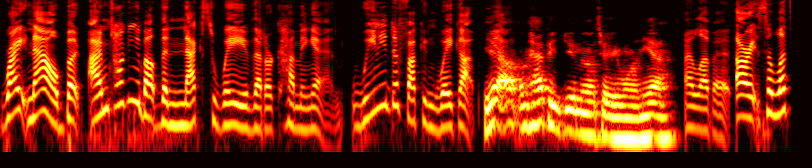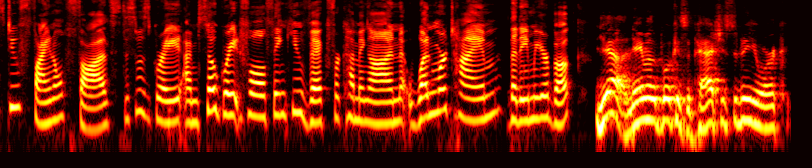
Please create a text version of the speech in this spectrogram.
Right now, but I'm talking about the next wave that are coming in. We need to fucking wake up. Yeah, I'm happy to do a military one. Yeah. I love it. All right, so let's do final thoughts. This was great. I'm so grateful. Thank you, Vic, for coming on. One more time, the name of your book. Yeah, the name of the book is Apaches of New York.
